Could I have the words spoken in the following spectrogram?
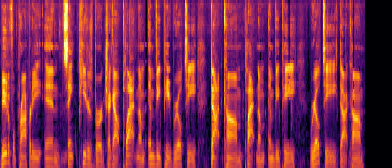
beautiful property in St. Petersburg. Check out PlatinumMVPRealty.com. PlatinumMVPRealty.com.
